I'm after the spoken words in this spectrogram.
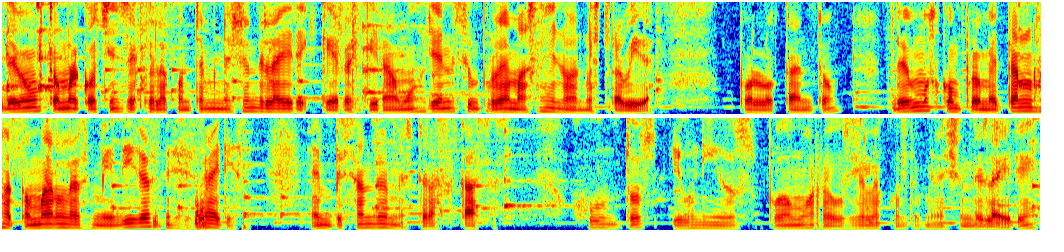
Debemos tomar conciencia que la contaminación del aire que respiramos ya no es un problema ajeno a nuestra vida. Por lo tanto, debemos comprometernos a tomar las medidas necesarias, empezando en nuestras casas. Juntos y unidos podemos reducir la contaminación del aire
